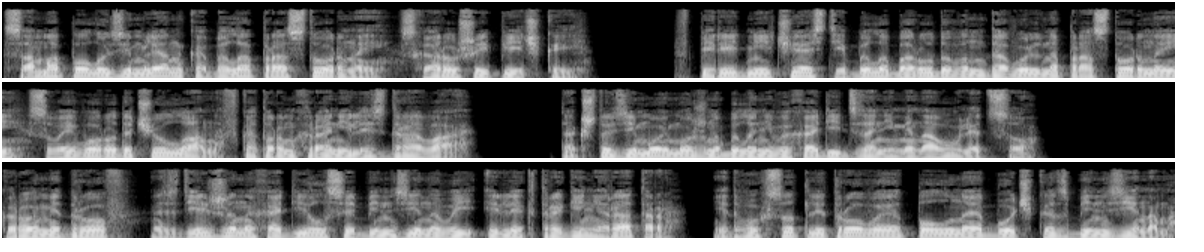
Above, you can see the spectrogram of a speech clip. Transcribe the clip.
Сама полуземлянка была просторной, с хорошей печкой. В передней части был оборудован довольно просторный, своего рода чулан, в котором хранились дрова. Так что зимой можно было не выходить за ними на улицу. Кроме дров, здесь же находился бензиновый электрогенератор и 200-литровая полная бочка с бензином.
